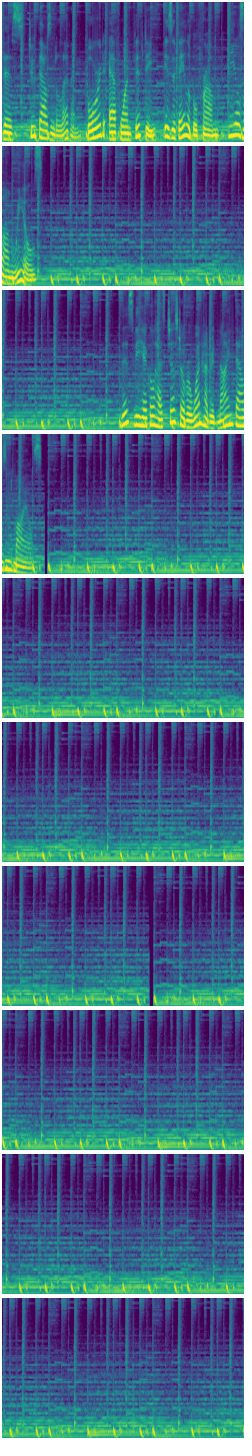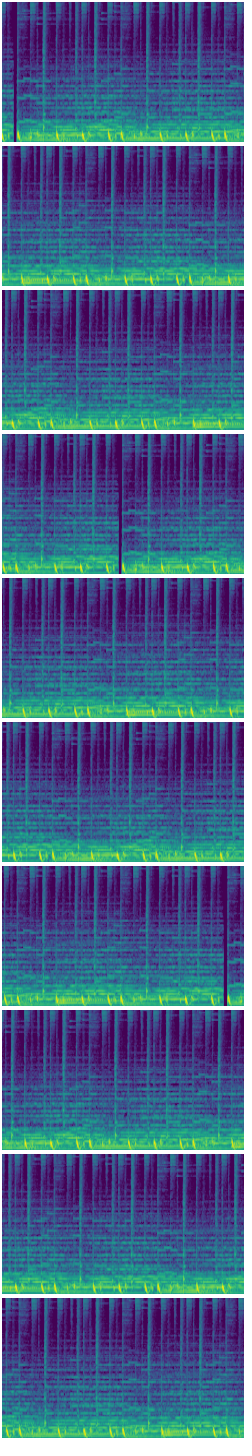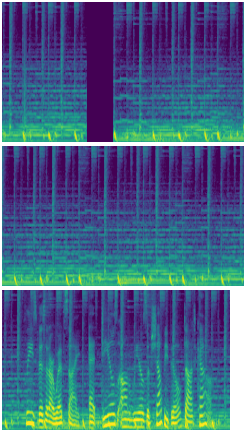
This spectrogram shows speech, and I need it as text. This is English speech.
This 2011 Ford F-150 is available from Deals on Wheels. This vehicle has just over 109,000 miles. Please visit our website at dealsonwheelsofshelbyville.com.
